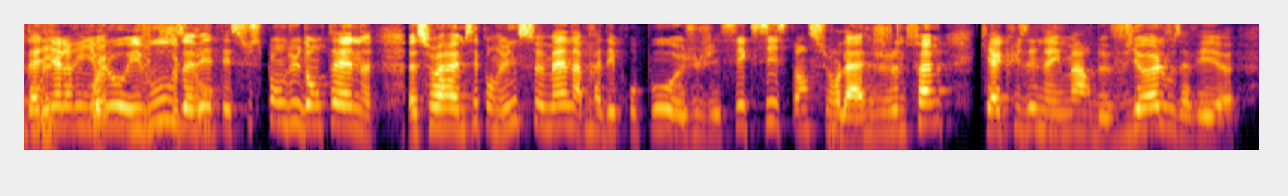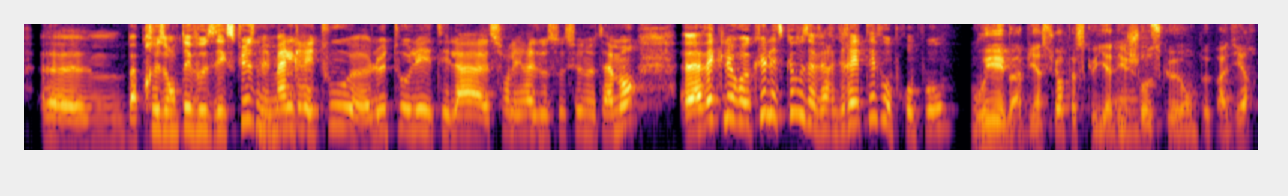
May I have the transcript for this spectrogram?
Daniel Oui, Riolo et vous, vous avez été suspendu d'antenne euh, sur RMC pendant une semaine après des propos euh, jugés sexistes hein, sur la jeune femme qui a accusé Neymar de viol. Vous avez euh, bah, présenté vos excuses, mais malgré tout, euh, le tollé était là euh, sur les réseaux sociaux notamment. Euh, avec le recul, est-ce que vous avez regretté vos propos? Oui, bah, bien sûr, parce qu'il y a des Mm. choses qu'on ne peut pas dire.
